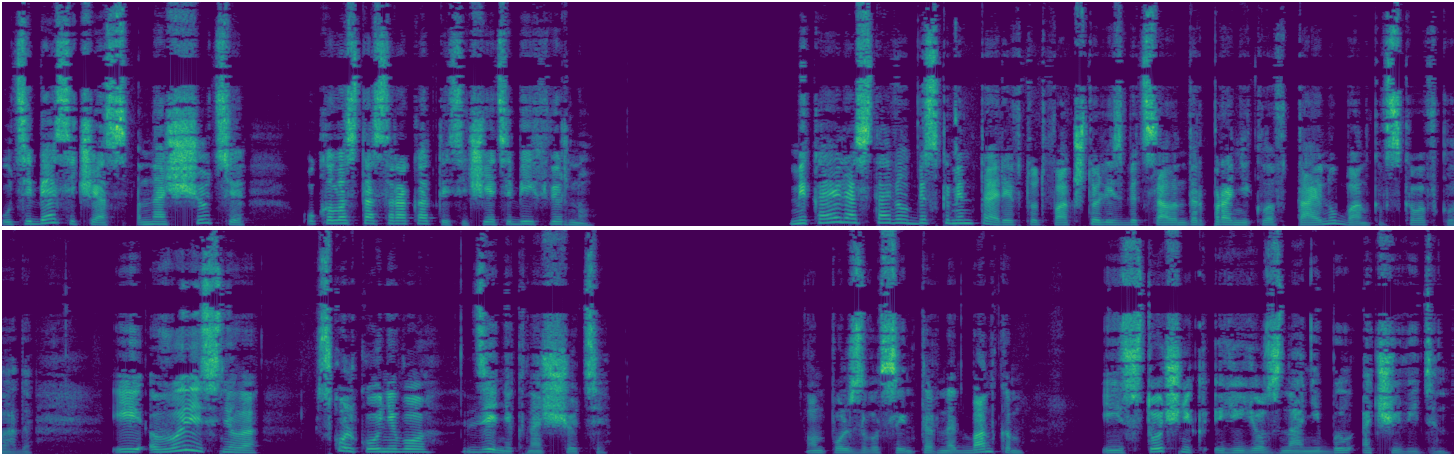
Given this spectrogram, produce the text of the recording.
У тебя сейчас на счете около 140 тысяч, я тебе их верну. Микаэль оставил без комментариев тот факт, что Лизбет Саландер проникла в тайну банковского вклада и выяснила, сколько у него денег на счете. Он пользовался интернет-банком, и источник ее знаний был очевиден.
